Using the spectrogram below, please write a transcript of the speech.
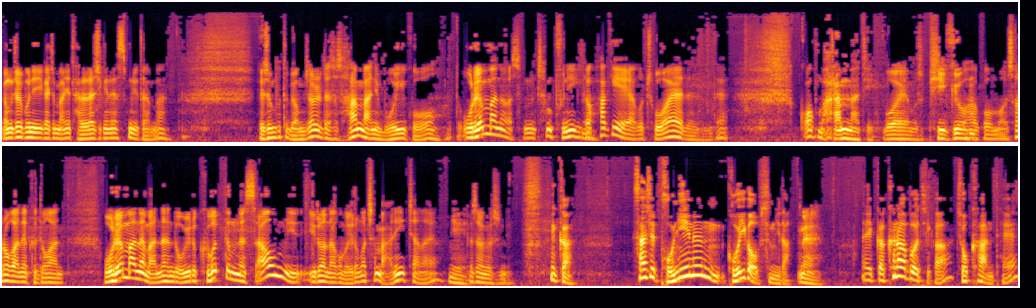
명절 분위기가 좀 많이 달라지긴 했습니다만, 예전부터 명절 돼서 사람 많이 모이고, 또 오랜만에 왔으면 참 분위기가 화기애애하고 좋아야 되는데, 꼭 말 한마디, 뭐에 무슨 비교하고, 뭐 서로 간에 그동안 오랜만에 만났는데 오히려 그것 때문에 싸움이 일어나고 뭐 이런 거 참 많이 있잖아요. 예. 그래서 교수님. 그러니까 사실 본인은 고의가 없습니다. 네. 그러니까 큰아버지가 조카한테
